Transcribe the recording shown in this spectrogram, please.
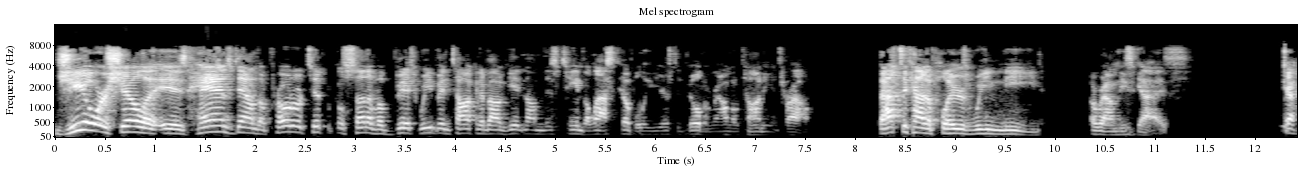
Gio Urshela is hands down the prototypical son of a bitch we've been talking about getting on this team the last couple of years to build around Ohtani and Trout. That's the kind of players we need around these guys. Yeah,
